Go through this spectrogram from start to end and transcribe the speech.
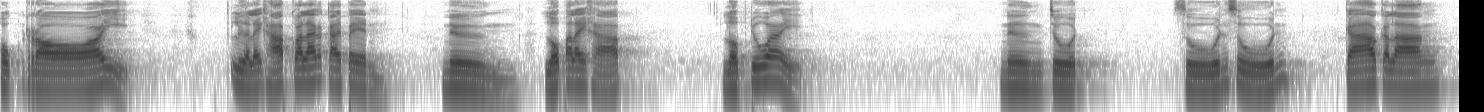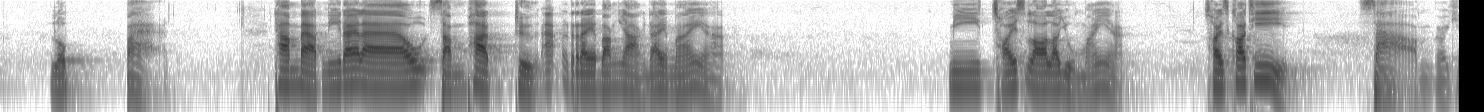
600 เหลืออะไรครับก้อนแรกก็กลายเป็น 1 ลบอะไรครับ ลบด้วย 1.009กำลังลบ 8ทำแบบนี้ได้แล้วสัมผัสถึงอะไรบางอย่างได้ไหมอะ มี choice law เราอยู่ไหมอะ choice ข้อที่ 3 โอเค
